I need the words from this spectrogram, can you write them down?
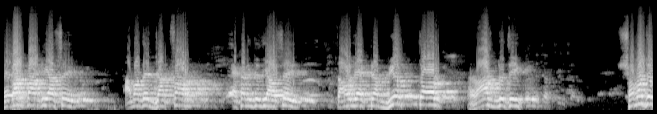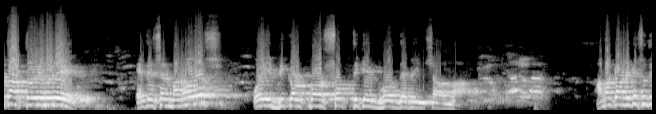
লেবার পার্টি আসে, আমাদের জাকফার এখানে যদি আসে, তাহলে একটা বৃহত্তর রাজনৈতিক সমঝোতা তৈরি হলে এদেশের মানুষ ওই বিকল্প শক্তিকে ভোট দেবে ইনশাআল্লাহ। আমাকে অনেকে শুধু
